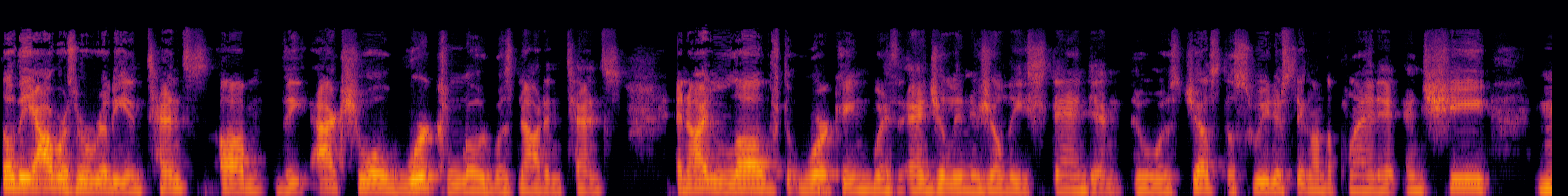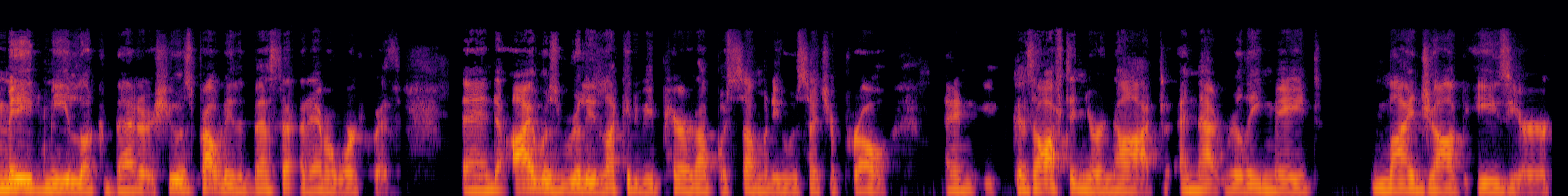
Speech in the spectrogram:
Though the hours were really intense, um, the actual workload was not intense. And I loved working with Angelina Jolie stand in, who was just the sweetest thing on the planet. And she made me look better. She was probably the best I'd ever worked with. And I was really lucky to be paired up with somebody who was such a pro. And because often you're not. And that really made my job easier.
